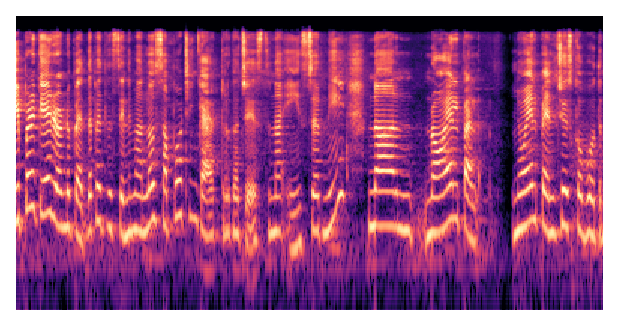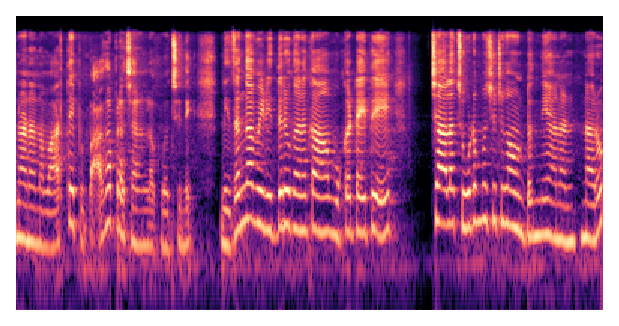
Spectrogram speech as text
ఇప్పటికే రెండు పెద్ద పెద్ద సినిమాల్లో సపోర్టింగ్ క్యారెక్టర్గా చేస్తున్న ఈస్టర్ని నా నాయల్ పల్ నోయల్ పెళ్ళి చేసుకోబోతున్నాడన్న వార్త ఇప్పుడు బాగా ప్రచారంలోకి వచ్చింది. నిజంగా వీడిద్దరూ కనుక ఒకటైతే చాలా చూడముచ్చటగా ఉంటుంది అని అంటున్నారు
